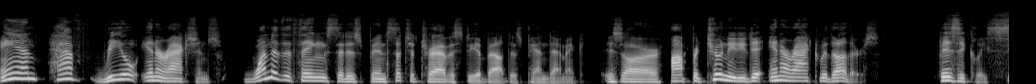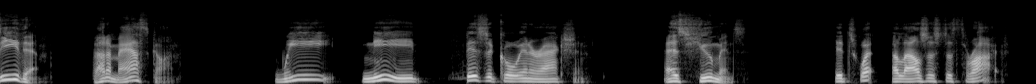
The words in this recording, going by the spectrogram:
and have real interactions. One of the things that has been such a travesty about this pandemic is our opportunity to interact with others physically, see them without a mask on. We need physical interaction as humans. It's what allows us to thrive.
